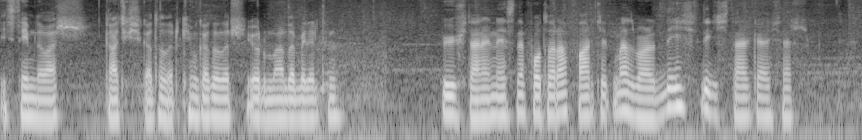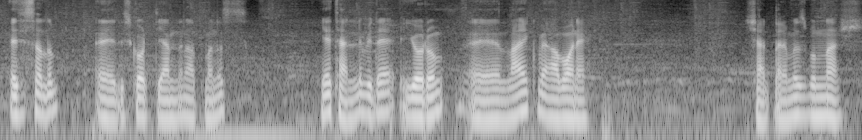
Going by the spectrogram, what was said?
isteğim de var. Kaç kişi katılır, kim katılır yorumlarda belirtin. 3 tane nesne fotoğraf fark etmez bu arada. Değişiklik işte arkadaşlar. SS alıp e, Discord DM'den atmanız yeterli. Bir de yorum, e, like ve abone. Şartlarımız bunlar.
